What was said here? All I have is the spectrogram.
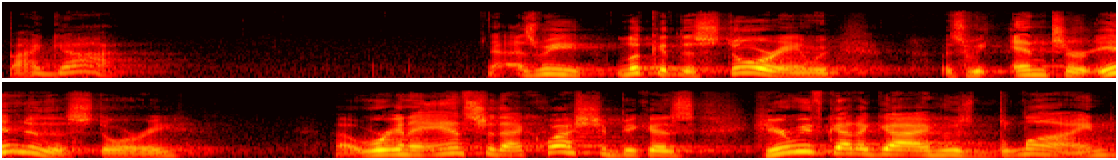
by God? Now, as we look at the story and we, as we enter into the story, uh, we're going to answer that question because here we've got a guy who's blind,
